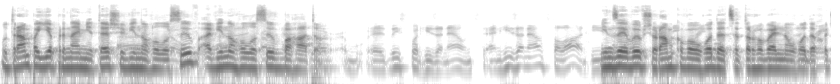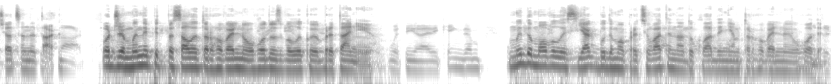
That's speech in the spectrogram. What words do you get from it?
у Трампа є принаймні те, що він оголосив, а він оголосив багато. Він заявив, що рамкова угода це торговельна угода, хоча це не так. Отже, ми не підписали торговельну угоду з Великою Британією. Ми домовились, як будемо працювати над укладенням торговельної угоди.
